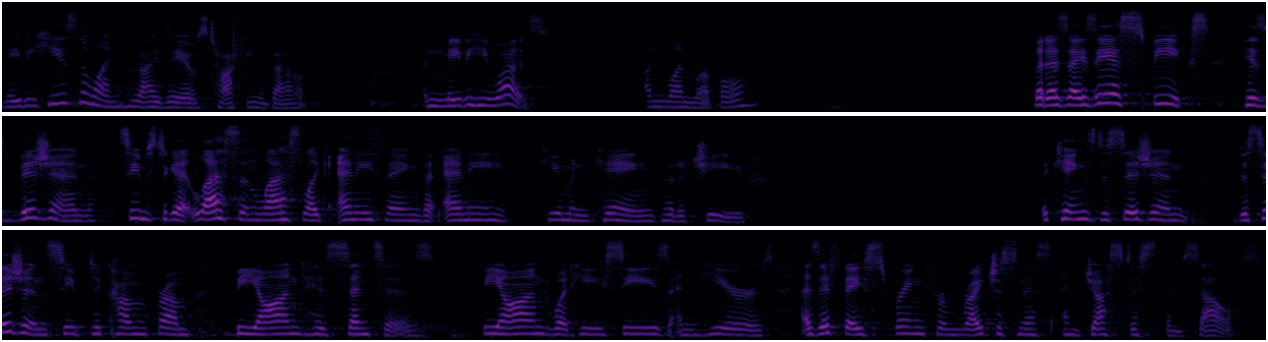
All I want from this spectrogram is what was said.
maybe he's the one who Isaiah was talking about. And maybe he was on one level. But as Isaiah speaks, his vision seems to get less and less like anything that any human king could achieve. The king's decision, decisions seem to come from beyond his senses, beyond what he sees and hears, as if they spring from righteousness and justice themselves.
